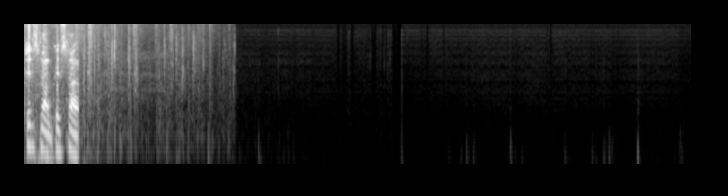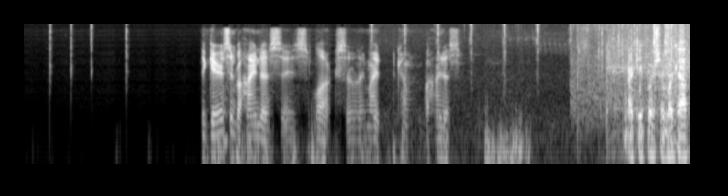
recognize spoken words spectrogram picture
Good smoke, good smoke. The garrison behind us is locked, so they might come behind us. Alright, keep pushing. We're cap.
